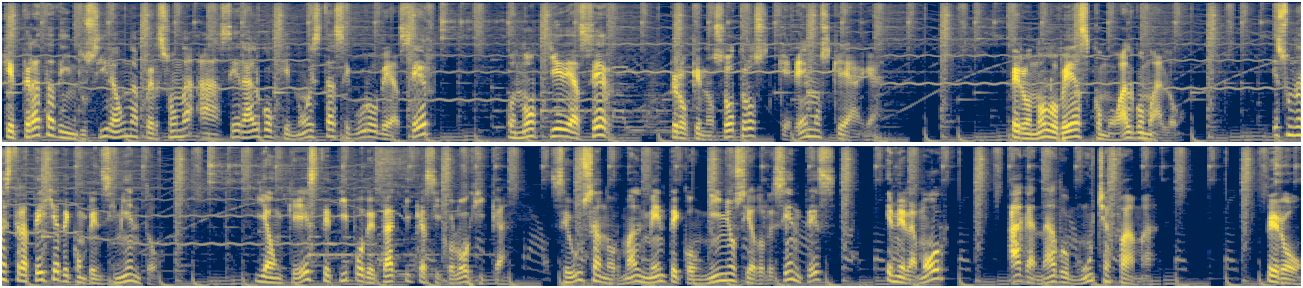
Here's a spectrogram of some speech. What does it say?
que trata de inducir a una persona a hacer algo que no está seguro de hacer o no quiere hacer, pero que nosotros queremos que haga. Pero no lo veas como algo malo. Es una estrategia de convencimiento. Y aunque este tipo de táctica psicológica se usa normalmente con niños y adolescentes, en el amor ha ganado mucha fama. Pero,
